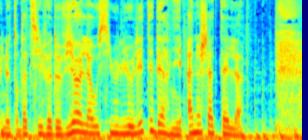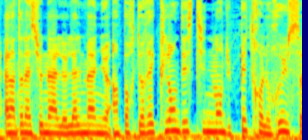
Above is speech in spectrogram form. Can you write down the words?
Une tentative de viol a aussi eu lieu l'été dernier à Neuchâtel. À l'international, l'Allemagne importerait clandestinement du pétrole russe.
